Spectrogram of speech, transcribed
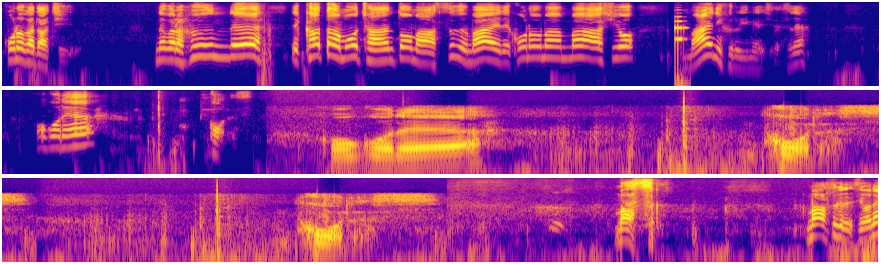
この形。だから踏んで、で、肩もちゃんとまっすぐ前で、このまんま足を前に振るイメージですね。ここで、こうです。まっすぐ。まっすぐですよね。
